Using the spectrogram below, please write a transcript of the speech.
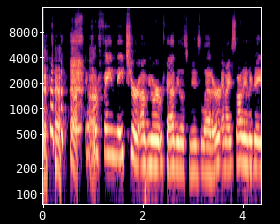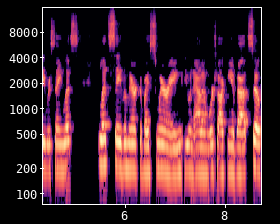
profane nature of your fabulous newsletter. And I saw the other day you were saying, let's let's save America by swearing. You and Adam were talking about. So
